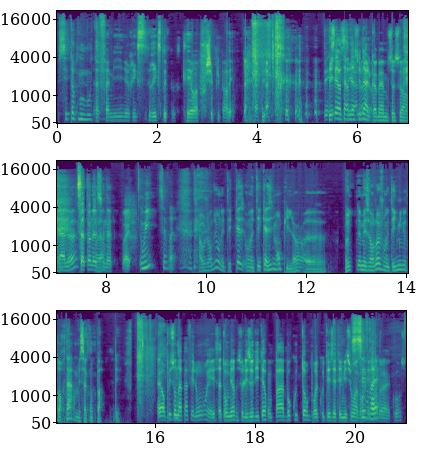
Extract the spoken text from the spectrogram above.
C'est top moumoute. La famille Rix Rix d'époque. Et ouais, je sais plus parler. C'est international quand même ce soir. Et à l'heure, C'est international. Ouais. Oui, c'est vrai. ah, aujourd'hui, on était quasi- on était quasiment pile. Hein. Euh, une de mes horloges, on était une minute en retard, mais ça compte pas. Et en plus, on n'a pas fait long et ça tombe bien parce que les auditeurs ont pas beaucoup de temps pour écouter cette émission avant vrai. de la course.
